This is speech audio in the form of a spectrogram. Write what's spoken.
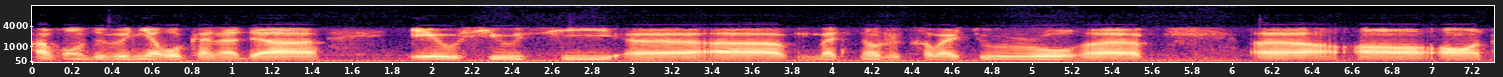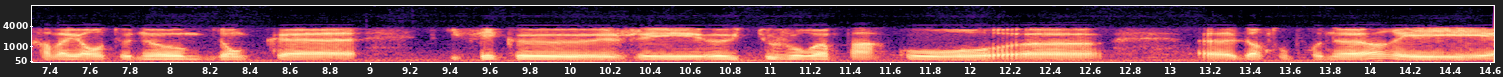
avant de venir au Canada, et aussi aussi euh, maintenant je travaille toujours euh, euh, en, en travailleur autonome donc ce qui fait que j'ai eu toujours un parcours d'entrepreneur et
